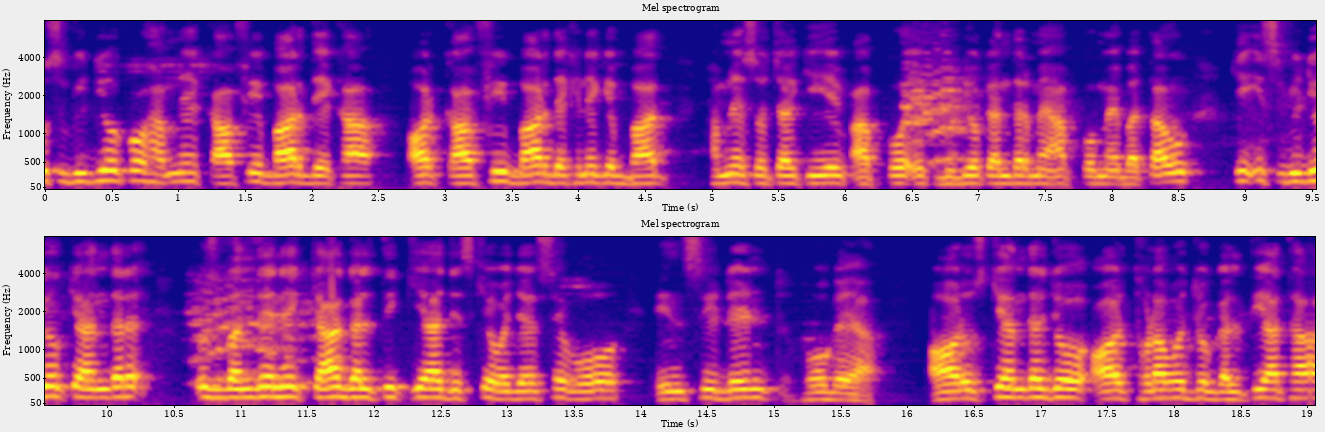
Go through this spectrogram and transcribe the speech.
उस वीडियो को हमने काफ़ी बार देखा और काफ़ी बार देखने के बाद हमने सोचा कि ये आपको एक वीडियो के अंदर मैं आपको मैं बताऊँ कि इस वीडियो के अंदर उस बंदे ने क्या गलती किया जिसके वजह से वो इंसिडेंट हो गया। और उसके अंदर जो, और थोड़ा बहुत जो गलतियाँ था,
